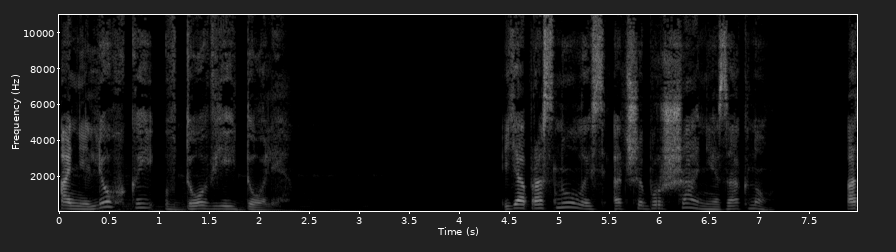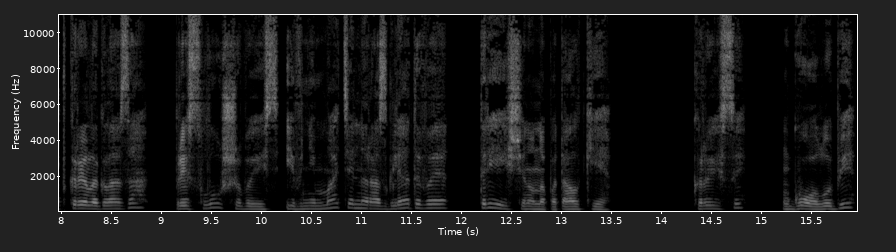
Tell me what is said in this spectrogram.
О нелегкой вдовьей доле. Я проснулась от шебуршания за окном. Открыла глаза, прислушиваясь и внимательно разглядывая трещину на потолке. Крысы, голуби.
